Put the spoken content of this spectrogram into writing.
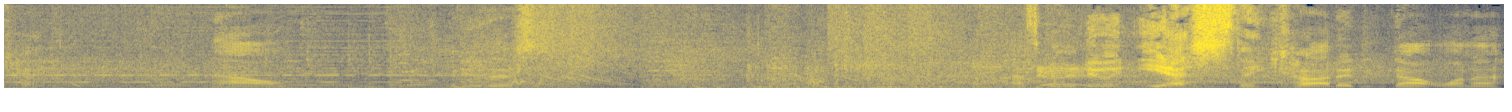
Okay. Now, do this. That's gonna do it. Yes, thank God. I did not want to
